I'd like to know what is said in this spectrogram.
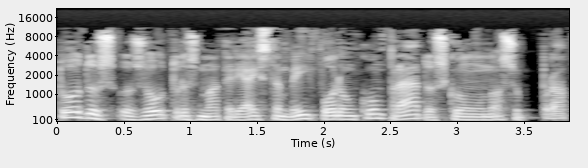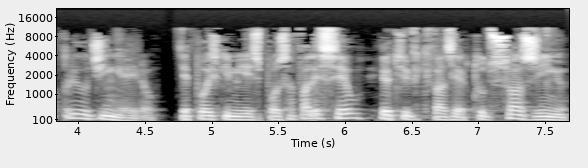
Todos os outros materiais também foram comprados com o nosso próprio dinheiro. Depois que minha esposa faleceu, eu tive que fazer tudo sozinho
